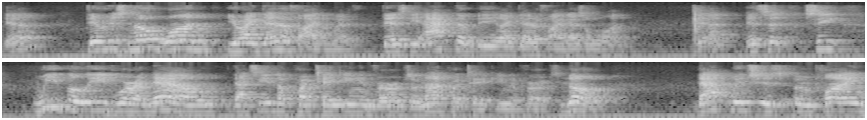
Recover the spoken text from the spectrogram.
Yeah? There is no one you're identified with. There's the act of being identified as a one. Yeah, it's a see. We believe we're a noun that's either partaking in verbs or not partaking in verbs. No, that which is implying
